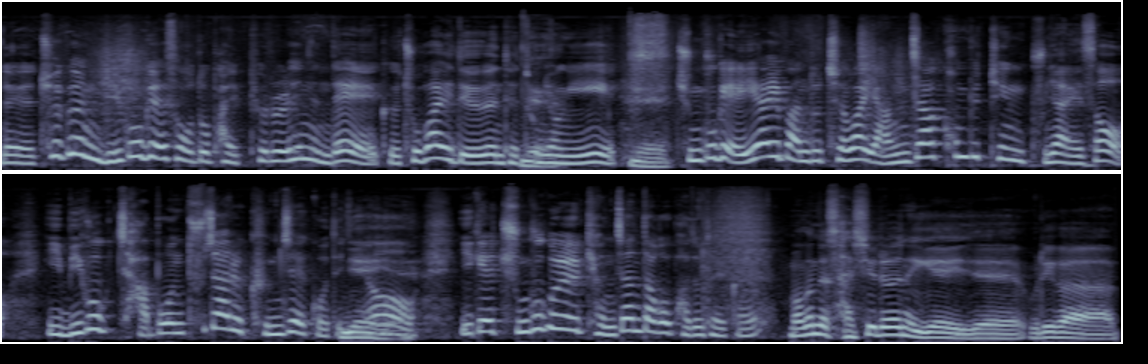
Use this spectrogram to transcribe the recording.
네, 최근 미국에서도 발표를 했는데 그 조 바이든 대통령이 네. 중국의 AI 반도체와 양자 컴퓨팅 분야에서 이 미국 자본 투자를 금지했거든요. 예, 예. 이게 중국을 견제한다고 봐도 될까요? 뭐 근데 사실은 이게 이제 우리가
